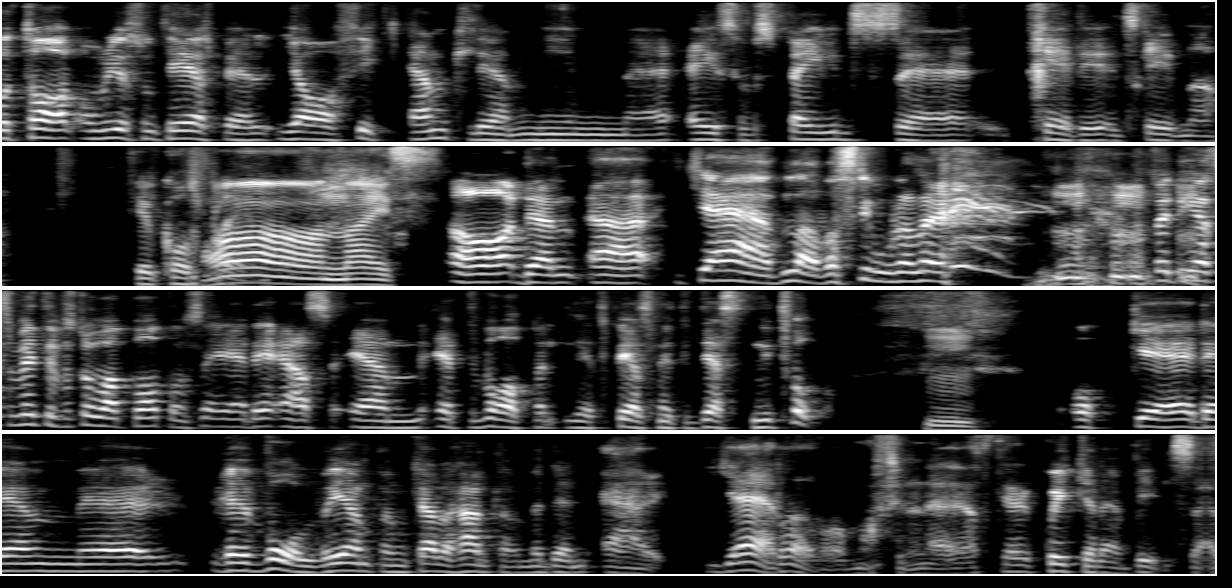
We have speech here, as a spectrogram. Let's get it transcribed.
På tal om just som tv-spel, jag fick äntligen min Ace of Spades eh, 3D-utskrivna till cosplay. Ah, nice. Ja, den är jävlar vad stor den är. För er som inte förstår vad jag pratar om så är det alltså en, ett vapen i ett spel som heter Destiny 2. Mm. Och eh, det är en eh, revolver egentligen, kallar handknappen, men den är jädrar vad maffig den är. Jag ska skicka dig en bild sen.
